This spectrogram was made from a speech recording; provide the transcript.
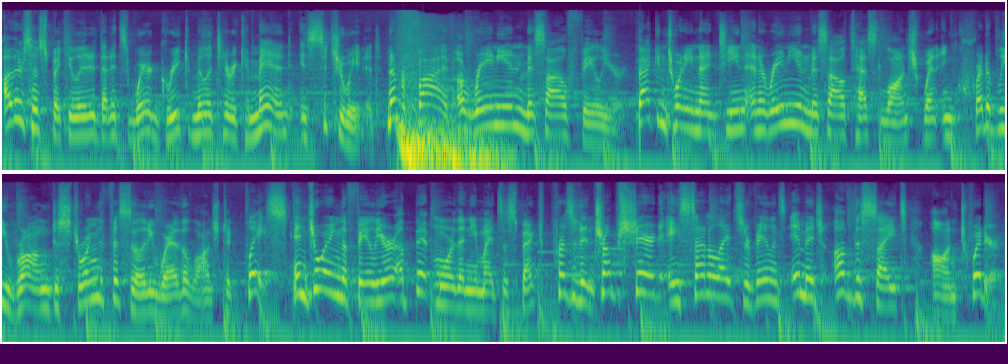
others have speculated that it's where Greek military command is situated. Number 5. Iranian missile failure. Back in 2019, an Iranian missile test launch went incredibly wrong, destroying the facility where the launch took place. Enjoying the failure a bit more than you might suspect, President Trump shared a satellite surveillance image of the site on Twitter.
